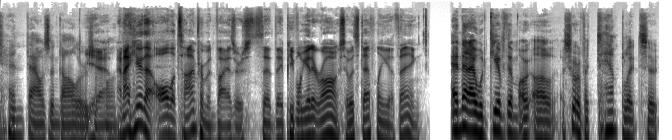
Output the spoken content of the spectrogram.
$10,000 a Yeah, month. and I hear that all the time from advisors that they people get it wrong. So it's definitely a thing. and then I would give them a, a, a sort of a template to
